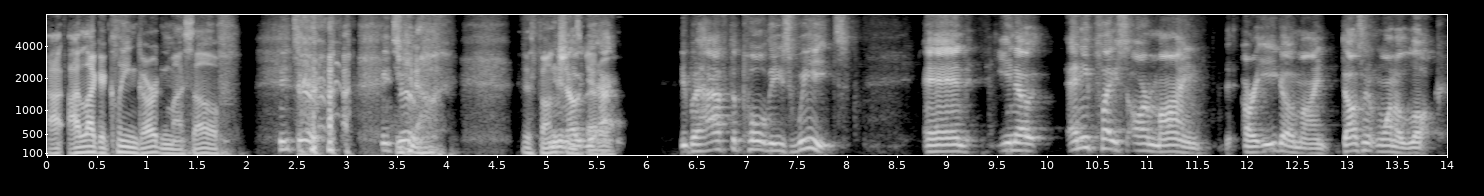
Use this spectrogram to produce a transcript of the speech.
I, I like a clean garden myself. Me too. Me too. you know, it functions you know, you have, you have to pull these weeds. And, you know, any place our mind, our ego mind doesn't want to look,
